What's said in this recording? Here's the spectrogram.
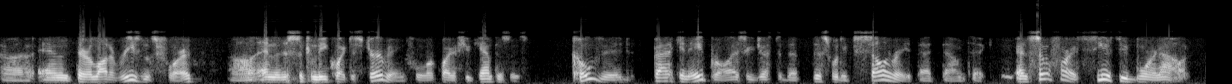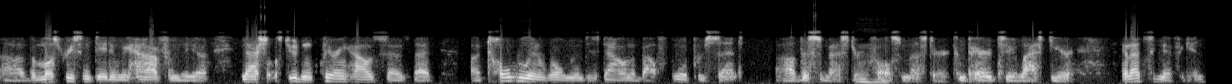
Uh, and there are a lot of reasons for it. Uh, and this can be quite disturbing for quite a few campuses. COVID, back in April, I suggested that this would accelerate that downtick. And so far, it seems to be borne out. Uh, the most recent data we have from the uh, National Student Clearinghouse says that uh, total enrollment is down about 4% uh, this semester, mm-hmm. fall semester, compared to last year. And that's significant.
